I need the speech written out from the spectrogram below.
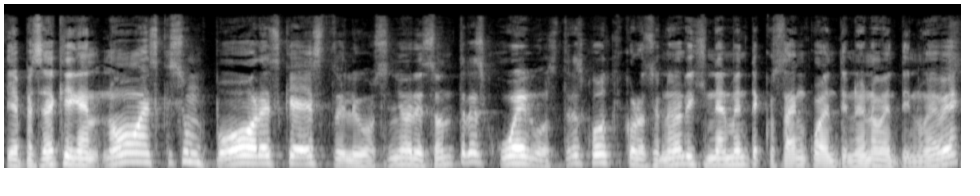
Y a pesar de que digan, no, es que es un por, es que esto. Y le digo, señores, son tres juegos. Tres juegos que conocieron originalmente costaban $49.99.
